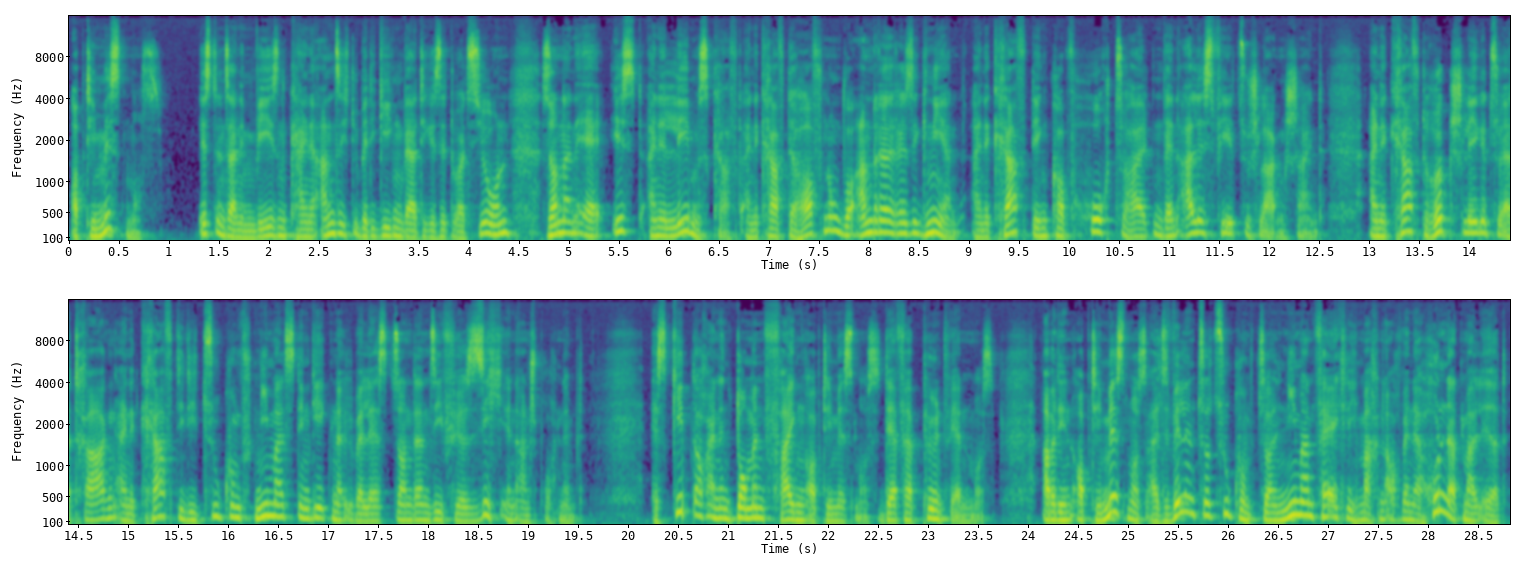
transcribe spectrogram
Optimismus ist in seinem Wesen keine Ansicht über die gegenwärtige Situation, sondern er ist eine Lebenskraft, eine Kraft der Hoffnung, wo andere resignieren, eine Kraft, den Kopf hochzuhalten, wenn alles fehlzuschlagen scheint, eine Kraft, Rückschläge zu ertragen, eine Kraft, die die Zukunft niemals dem Gegner überlässt, sondern sie für sich in Anspruch nimmt. Es gibt auch einen dummen, feigen Optimismus, der verpönt werden muss. Aber den Optimismus als Willen zur Zukunft soll niemand verächtlich machen, auch wenn er hundertmal irrt.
